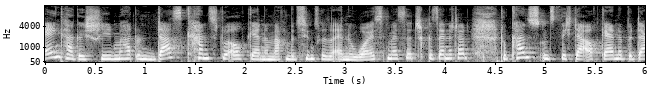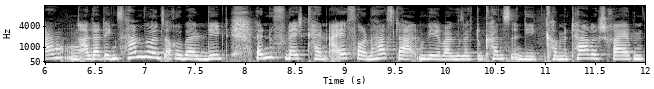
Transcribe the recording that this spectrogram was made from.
Anchor geschrieben hat und das kannst du auch gerne machen, beziehungsweise eine Voice Message gesendet hat. Du kannst uns dich da auch gerne bedanken. Allerdings haben wir uns auch überlegt, wenn du vielleicht kein iPhone hast, da hatten wir immer gesagt, du kannst in die Kommentare schreiben,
